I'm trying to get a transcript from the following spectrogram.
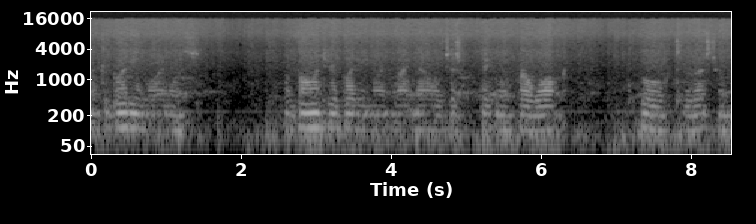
like a buddy of mine was a volunteer buddy of mine right now was just taking her for a walk to go to the restroom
